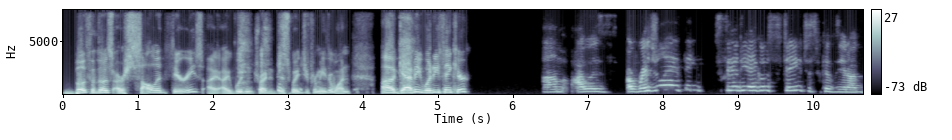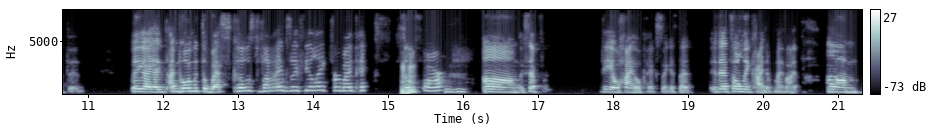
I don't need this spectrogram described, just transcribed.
both of those are solid theories. I, I wouldn't try to dissuade you from either one. Uh, Gabby, what do you think here? Um, I was originally, I think, San Diego State, just because you know, the, like I, I- I'm going with the West Coast vibes. I feel like for my picks so Mhm. far, um, except for the Ohio picks. I guess that that's only kind of my vibe. Um,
